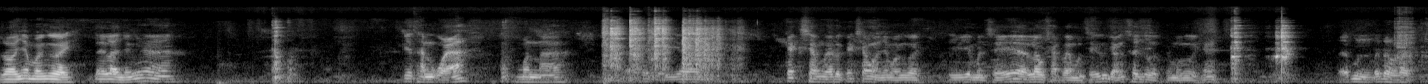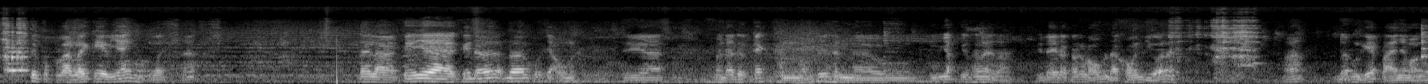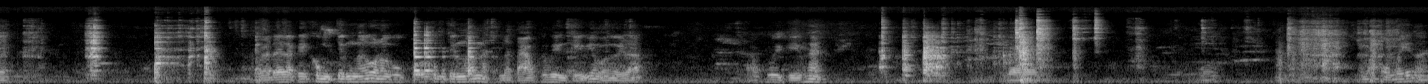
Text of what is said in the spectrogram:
Rồi nha mọi người, đây là những à, cái thành quả mình à, đã bị à, cắt xong, đã được cắt xong rồi nha mọi người. Thì bây giờ mình sẽ lau sạch và mình sẽ hướng dẫn sơ lược cho mọi người ha. Để mình bắt đầu là tiếp tục là lấy keo dán mọi người. Đó. đây là cái cái đớ đớ của chậu này thì mình đã được cắt thành một cái hình chủ nhật như thế này rồi. Thì đây là các lỗ mình đã khoan ở giữa này. Đó, để mình ghép lại nha mọi người và đây là cái khung chân nó của, của khung chân nó này là tạo cái viền kiểu cho mọi người đó. Tạo cái viền kiểu ha. Rồi. Nó mất một miếng rồi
